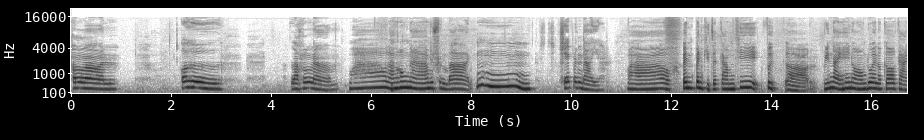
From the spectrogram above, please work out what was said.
ทำงาน ก็คือ ล้างห้องน้ว้าวล้างห้องน้ำดูฝุ่นบ้านำอือหือเช็ดบันไดค่ะว้าวเป็นเป็นกิจกรรมที่ฝึกเอ่อวินัยให้น้องด้วยแล้วก็การ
